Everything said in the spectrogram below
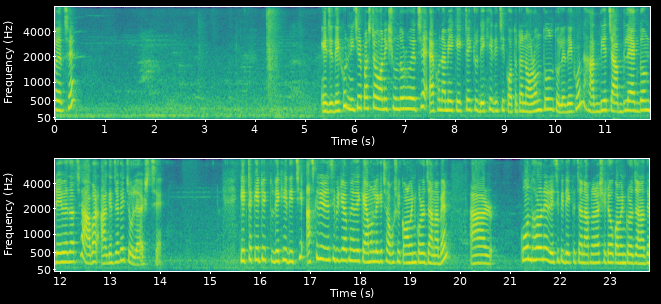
হয়েছে। এই যে দেখুন, নিচের পাশটাও অনেক সুন্দর হয়েছে। এখন আমি এই কেকটা একটু দেখিয়ে দিচ্ছি, কতটা নরম তুল তুলে। দেখুন, হাত দিয়ে চাপ দিলে একদম ডেবে যাচ্ছে, আবার আগের জায়গায় চলে আসছে। কেকটা কেটে একটু দেখিয়ে দিচ্ছি। আজকের এই রেসিপিটি আপনাদের কেমন লেগেছে অবশ্যই কমেন্ট করে জানাবেন। আর কোন ধরনের রেসিপি দেখতে চান আপনারা সেটাও কমেন্ট করে জানাতে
